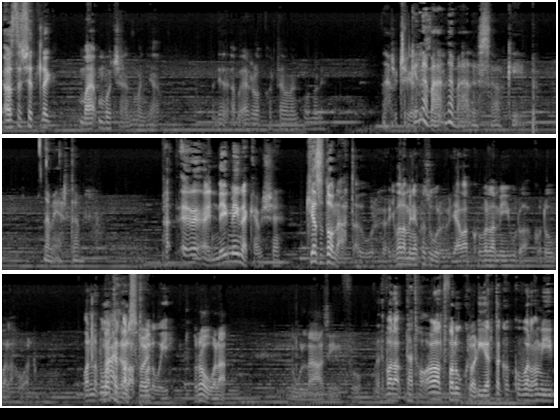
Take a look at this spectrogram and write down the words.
Azt esetleg... Már, bocsánat, mondjál. Ugye, erről akartál valamit mondani? Nem, Csak csak én nem áll, nem áll össze a kép. Nem értem. Hát még, még nekem se. Ki az a Donáta úrhölgy? Valaminek az úrhölgye, akkor valami uralkodó valahol. Van, voltak ez az, alattvalói. Róla nulla az info. Tehát, vala, tehát ha alattvalókról írtak, akkor valami,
